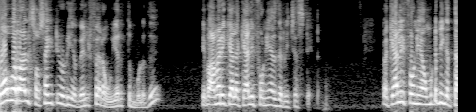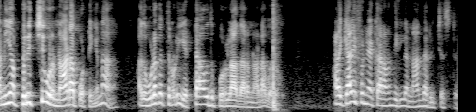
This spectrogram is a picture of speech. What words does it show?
ஓவரால் சொசைட்டியுடைய வெல்ஃபேரை உயர்த்தும் பொழுது இப்போ அமெரிக்காவில் California is the richest state இப்போ கலிஃபோர்னியாவை மட்டும் நீங்கள் தனியாக பிரித்து ஒரு நாடாக போட்டிங்கன்னா அது உலகத்தினுடைய எட்டாவது பொருளாதார நாடாக வருது. ஆனால் கலிஃபோர்னியாக்காரன் வந்து இல்லை நான் தான் ரிச்சஸ்ட்டு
